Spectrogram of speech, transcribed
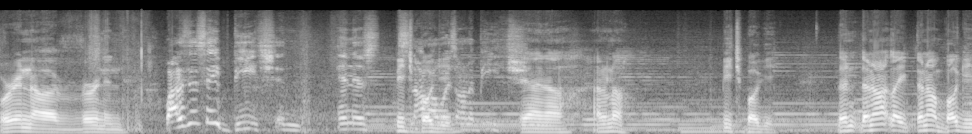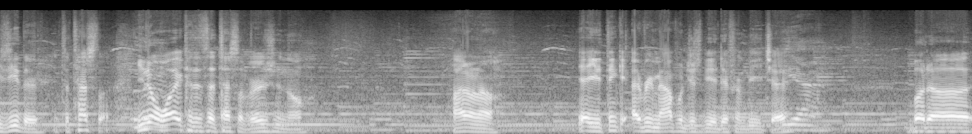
We're in uh, Vernon. Why does it say beach and and there's Beach it's not buggy. always on a beach? Yeah, I know. I don't know. Beach buggy. They're, they're not like they're not buggies either. It's a Tesla. You know why? Because it's a Tesla version though. I don't know. Yeah, you'd think every map would just be a different beach, eh? Yeah. But uh,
